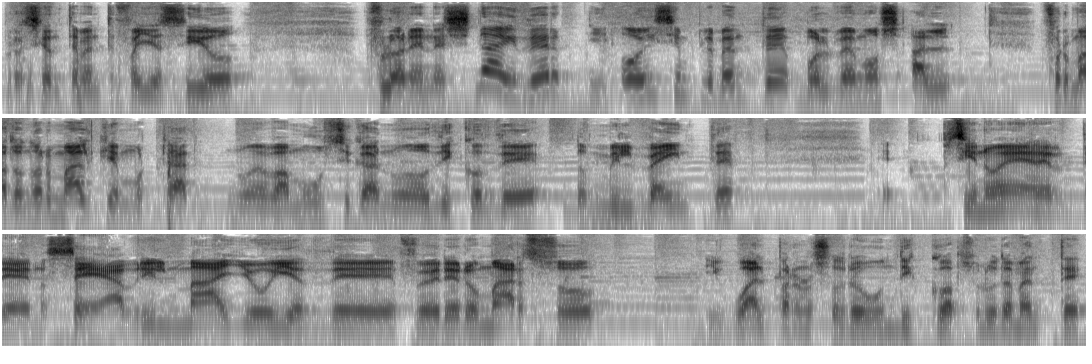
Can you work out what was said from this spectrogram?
recientemente fallecido Florian Schneider y hoy simplemente volvemos al formato normal que es mostrar nueva música, nuevos discos de 2020. Eh, si no es de, no sé, abril, mayo y es de febrero, marzo, igual para nosotros un disco absolutamente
